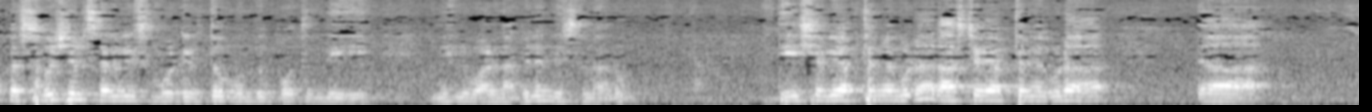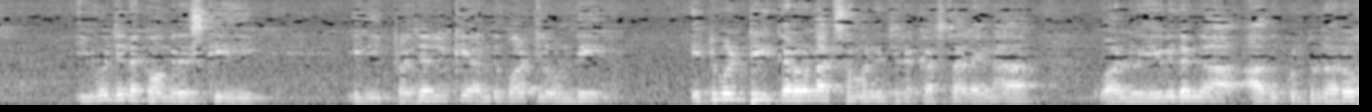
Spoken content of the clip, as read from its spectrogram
ఒక సోషల్ సర్వీస్ మోటివ్తో ముందుకు పోతుంది. నేను వాళ్ళని అభినందిస్తున్నాను. దేశవ్యాప్తంగా కూడా రాష్ట్ర వ్యాప్తంగా కూడా యువజన కాంగ్రెస్కి ఇది ప్రజలకి అందుబాటులో ఉండి ఎటువంటి కరోనాకు సంబంధించిన కష్టాలైనా వాళ్ళు ఏ విధంగా ఆదుకుంటున్నారో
